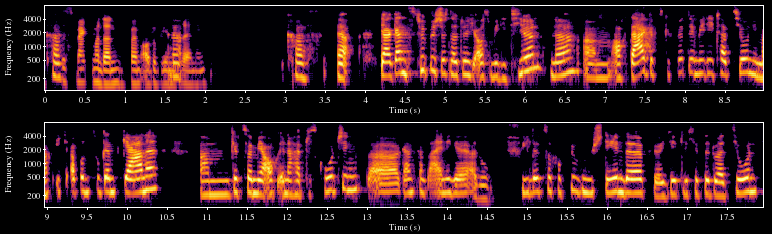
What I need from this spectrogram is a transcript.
krass. Das, das merkt man dann beim autogenen. Training. Krass, ja. Ja, ganz typisch ist natürlich aus Meditieren. Ne? Ähm, auch da gibt es geführte Meditation, die mache ich ab und zu ganz gerne. Ähm, gibt es bei mir auch innerhalb des Coachings äh, ganz, ganz einige, also viele zur Verfügung stehende für jegliche Situation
